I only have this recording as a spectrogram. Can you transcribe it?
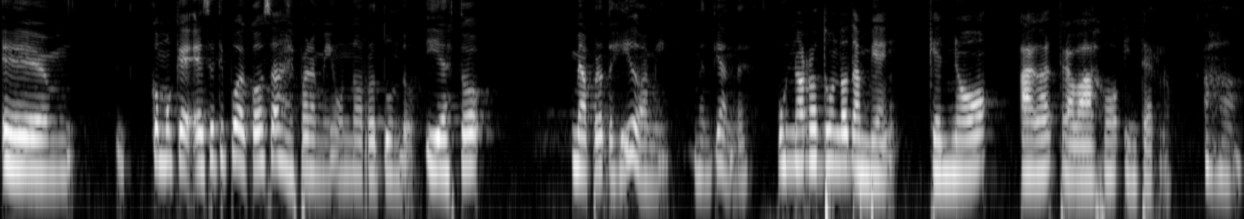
Eh, como que ese tipo de cosas es para mí un no rotundo. Y esto me ha protegido a mí, ¿me entiendes? Un no rotundo también, que no haga trabajo interno. Ajá.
